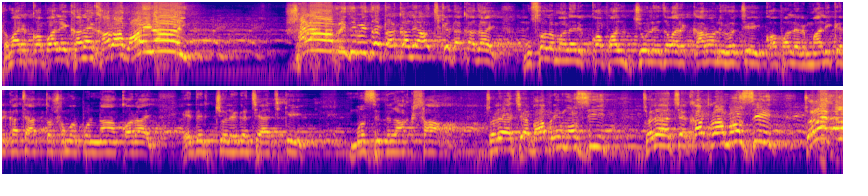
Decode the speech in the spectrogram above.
তোমার কপাল এখানে খারাপ হয় নাই? সারা পৃথিবীতে তাকালে আজকে দেখা যায় মুসলমানের কপাল চলে যাওয়ার কারণে হচ্ছে এই কপালের মালিকের কাছে আত্মসমর্পণ না করায়। এদের চলে গেছে আজকে মসজিদ লাকসা চলে যাচ্ছে বাবরি মসজিদ, চলে যাচ্ছে কাটরা মসজিদ, চলে গেল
